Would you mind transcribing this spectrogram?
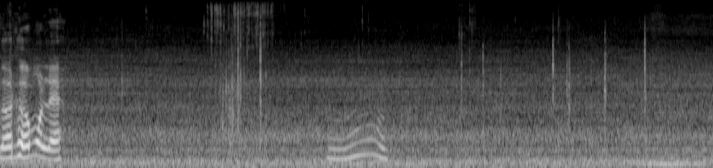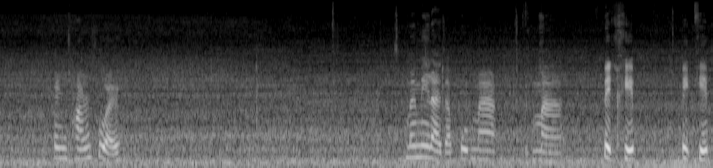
เลอะเทอะหมดเลยอืมเป็นชั้นสวย ไม่มีอะไรจะพูดมากมาปิดคลิป ปิดคลิป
